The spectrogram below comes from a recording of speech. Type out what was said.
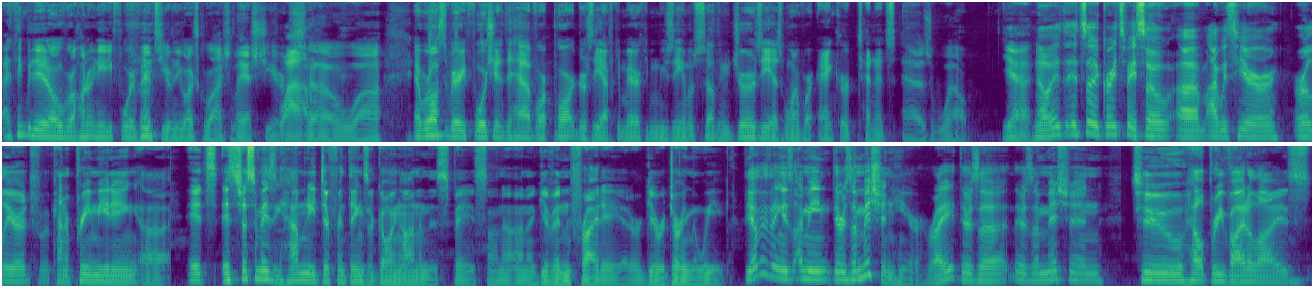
I think we did over 184 events here in the Arts Garage last year. Wow. So, uh, and we're also very fortunate to have our partners, the African American Museum of Southern New Jersey, as one of our anchor tenants as well. Yeah, no, it, it's a great space. So um, I was here earlier, kind of pre-meeting. Uh, it's it's just amazing how many different things are going on in this space on a, on a given Friday or, or during the week. The other thing is, I mean, there's a mission here, right? There's a there's a mission to help revitalize,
